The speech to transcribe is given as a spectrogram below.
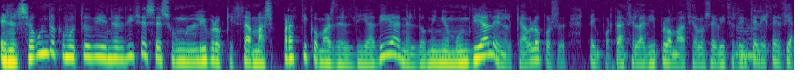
En el segundo, como tú bien dices, es un libro quizá más práctico, más del día a día, en el dominio mundial, en el que hablo pues la importancia de la diplomacia, los servicios de inteligencia,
